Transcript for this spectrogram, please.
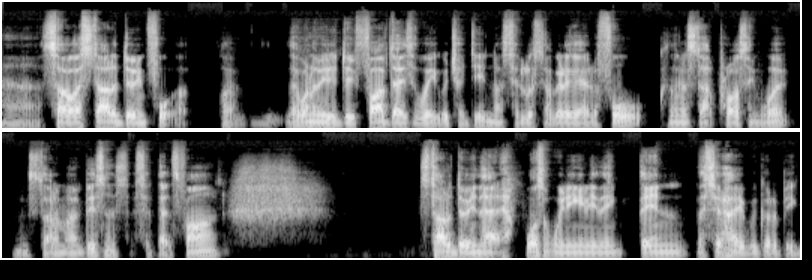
Uh, so I started doing four. Like they wanted me to do five days a week, which I did, and I said, "Listen, I've got to go to four because I'm going to start pricing work and starting my own business." I said, "That's fine." Started doing that, wasn't winning anything. Then they said, "Hey, we've got a big,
